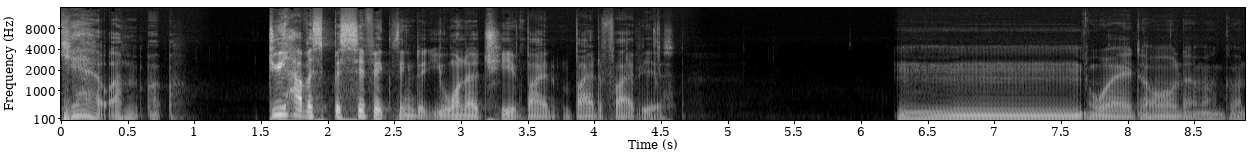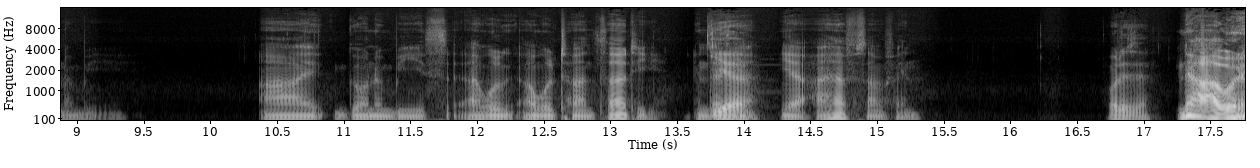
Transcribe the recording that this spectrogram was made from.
yeah. Um, uh, do you have a specific thing that you want to achieve by by the five years? Mm, wait, how old am I gonna be? I gonna be. Th- I will. I will turn thirty in that Yeah. year. Yeah, I have something. What is it? No,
